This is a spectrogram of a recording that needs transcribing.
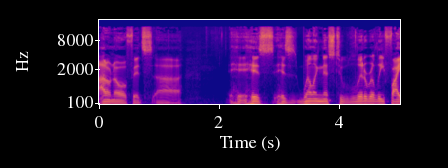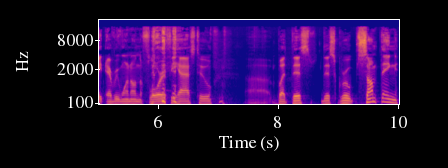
I don't know if it's uh, his his willingness to literally fight everyone on the floor if he has to. Uh, but this this group something,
